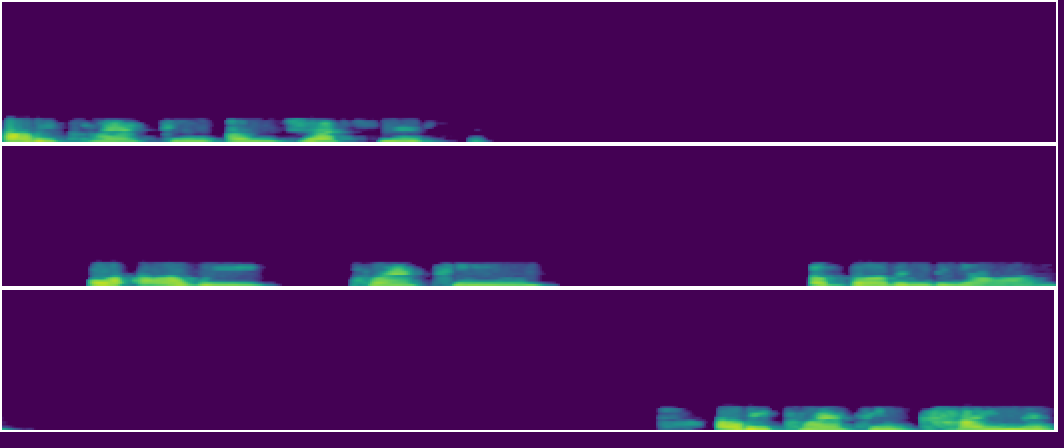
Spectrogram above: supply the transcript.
Are we planting unjustness? Or are we planting above and beyond? Are we planting kindness?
